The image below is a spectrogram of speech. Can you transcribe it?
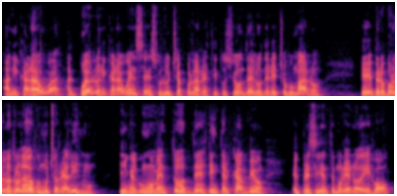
a Nicaragua, al pueblo nicaragüense en su lucha por la restitución de los derechos humanos eh, pero por el otro lado con mucho realismo. Y en algún momento de este intercambio, el presidente Moreno dijo,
